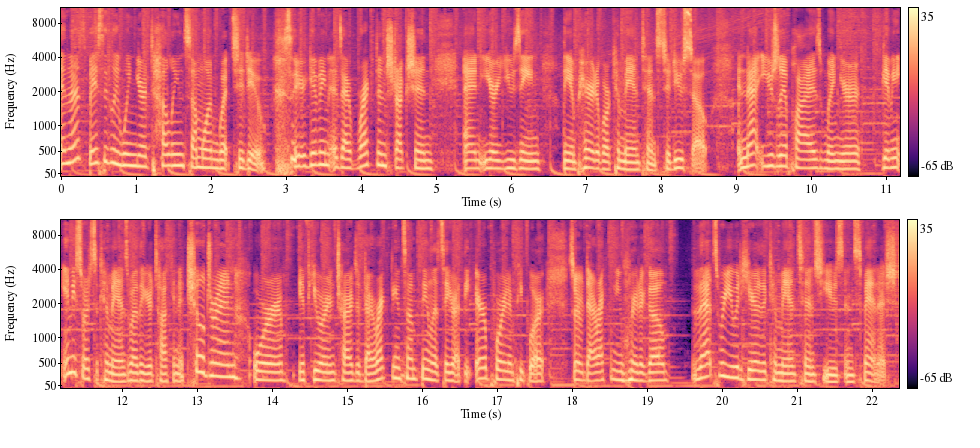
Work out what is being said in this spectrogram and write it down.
And that's basically when you're telling someone what to do. So, you're giving a direct instruction and you're using the imperative or command tense to do so. And that usually applies when you're giving any sorts of commands, whether you're talking to children or if you are in charge of directing something. Let's say you're at the airport and people are sort of directing you where to go that's where you would hear the command tense used in Spanish.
